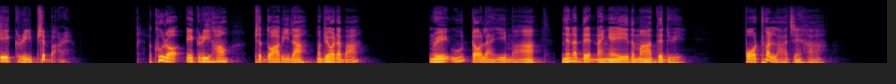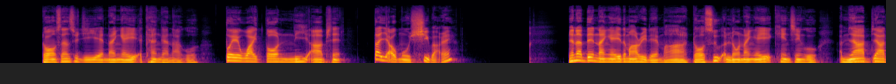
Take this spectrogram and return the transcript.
အေဂရီဖြစ်ပါတယ်အခုတော့အေဂရီဟောင်းဖြစ်သွားပြီလားမပြောတတ်ပါຫນွေဦးတော်လန်ရေးမှာမျက်နှာသစ်နိုင်ငံရေးသမားသစ်တွေ ပေါ်ထွက်လာခြင်းဟာဒေါအောင်ဆန်းစုကြည်ရဲ့နိုင်ငံရေးအခမ်းကဏ္ဍကိုတွဲဝိုက်သောနီးအားဖြင့်တက်ရောက်မှုရှိပါတယ်။မျက်နှာသစ်နိုင်ငံရေးသမားတွေထဲမှာဒေါ်စုအလွန်နိုင်ငံရေးအခင်းချင်းကိုအများပြား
